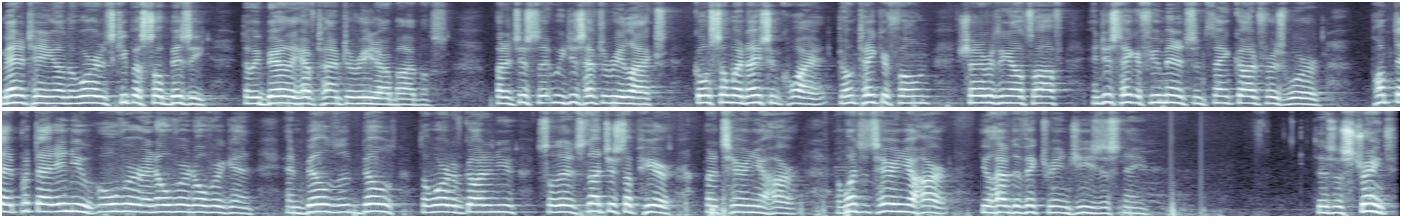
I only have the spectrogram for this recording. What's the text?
meditating on the word is keep us so busy that we barely have time to read our Bibles. But it's just that we just have to relax. Go somewhere nice and quiet. Don't take your phone, shut everything else off, and just take a few minutes and thank God for His Word. Pump that, put that in you over and over and over again, and build build the Word of God in you so that it's not just up here, but it's here in your heart. And once it's here in your heart, you'll have the victory in Jesus' name. There's a strength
